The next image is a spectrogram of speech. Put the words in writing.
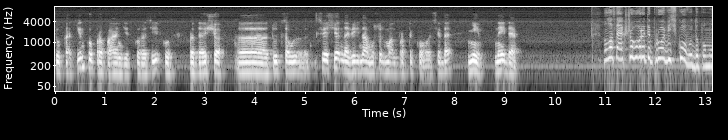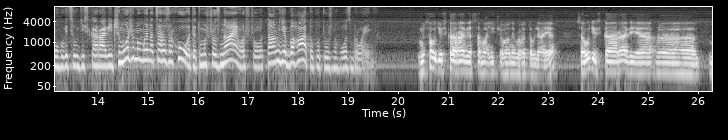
цю картинку пропагандистську російську про те, що е, тут сау- священна війна мусульман проти когось іде. Ні, не йде. Ну, власне, якщо говорити про військову допомогу від Саудівської Аравії, чи можемо ми на це розраховувати? Тому що знаємо, що там є багато потужного озброєння. Ну, Саудівська Аравія сама нічого не виготовляє. Саудівська Аравія е,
